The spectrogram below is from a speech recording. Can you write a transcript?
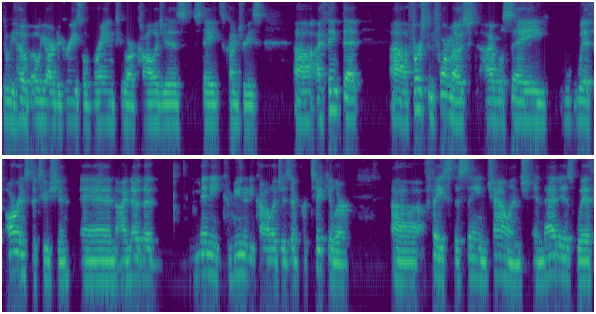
do we hope OER degrees will bring to our colleges, states, countries, uh, I think that uh, first and foremost, I will say with our institution, and I know that many community colleges in particular uh, face the same challenge, and that is with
